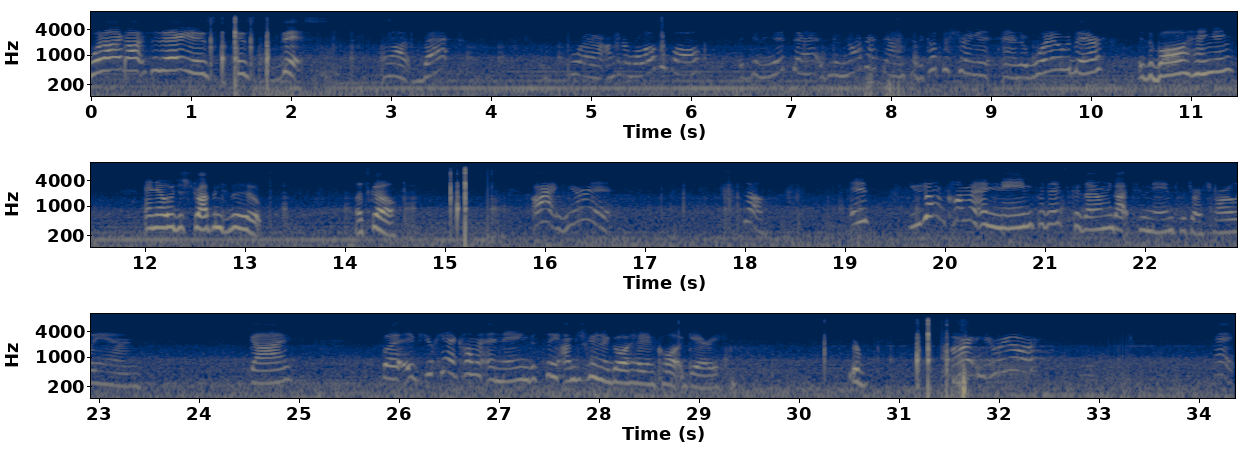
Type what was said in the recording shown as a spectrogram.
what I got today is is this. I got that. I'm gonna roll out the ball. It's gonna hit that. It's gonna knock that down. It's gonna cut the string, in, and way over there is a ball hanging, and it will just drop into the hoop. Let's go. All right, here it is. So, if you don't comment a name for this, because I only got two names, which are Charlie and Guy. But if you can't comment a name, this thing, I'm just gonna go ahead and call it Gary. You're- All right, here we are. Hey.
